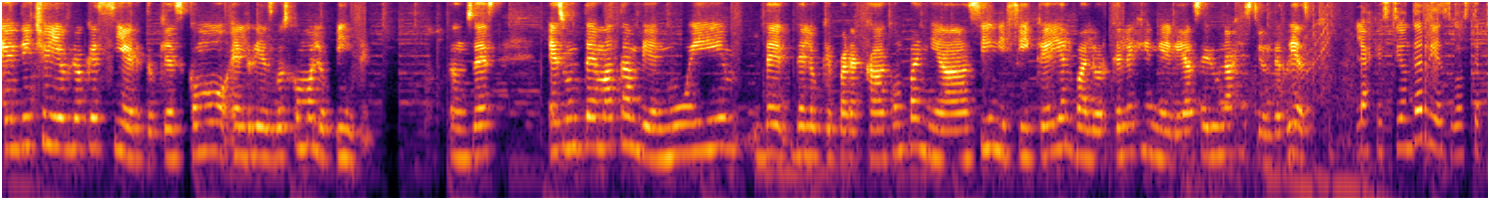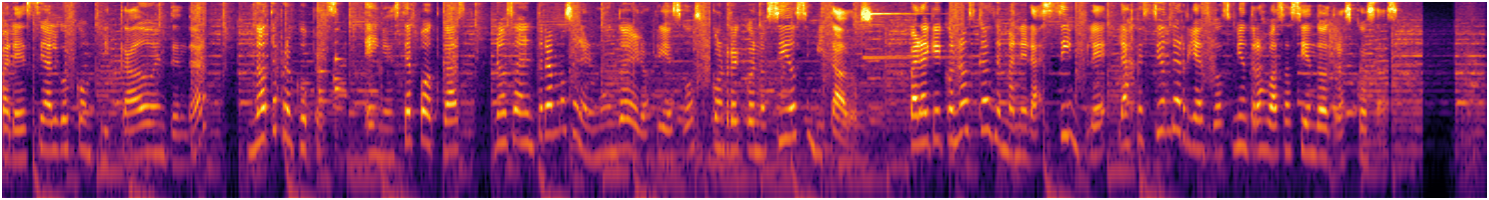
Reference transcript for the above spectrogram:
Hay un dicho y yo creo que es cierto, que es como el riesgo es como lo pinten. Entonces, es un tema también muy de, de, lo que para cada compañía signifique y el valor que le genere hacer una gestión de riesgos. ¿La gestión de riesgos te parece algo complicado de entender? No te preocupes, en este podcast nos adentramos en el mundo de los riesgos con reconocidos invitados, para que conozcas de manera simple la gestión de riesgos mientras vas haciendo otras cosas.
